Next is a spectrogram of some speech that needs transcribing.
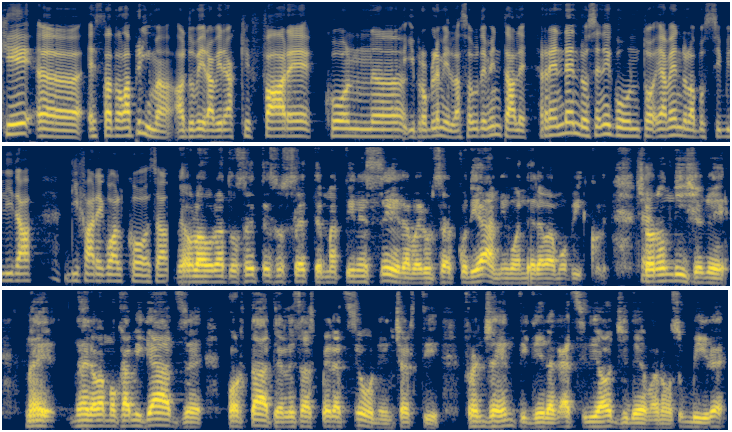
che eh, è stata la prima a dover avere a che fare con eh, i problemi della salute mentale, rendendosene conto e avendo la possibilità di fare qualcosa. Abbiamo lavorato 7 su 7 mattina e sera per un sacco di anni quando eravamo piccoli. Certo. Ciò non dice che noi, noi eravamo kamikaze portati all'esasperazione in certi frangenti che i ragazzi di oggi devono subire,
